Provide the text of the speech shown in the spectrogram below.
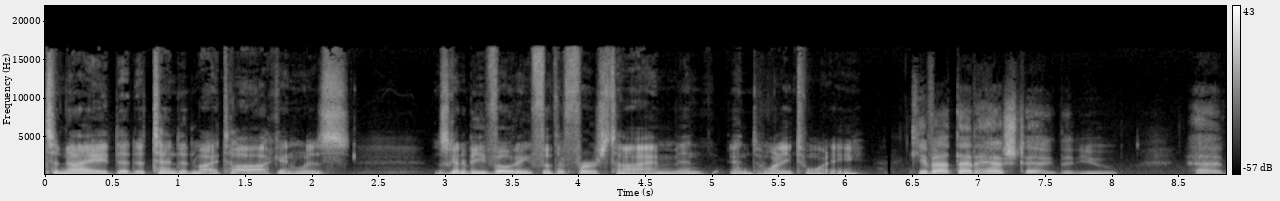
tonight that attended my talk and was was going to be voting for the first time in in 2020. Give out that hashtag that you had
